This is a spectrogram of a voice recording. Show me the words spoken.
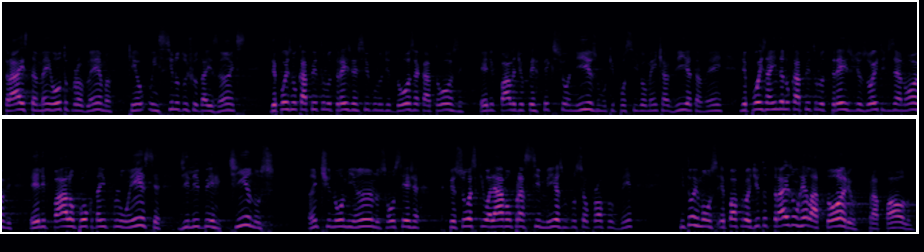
traz também outro problema, que é o ensino dos judaizantes. Depois, no capítulo 3, versículo de 12 a 14, ele fala de o perfeccionismo que possivelmente havia também. Depois, ainda no capítulo 3, 18 e 19, ele fala um pouco da influência de libertinos antinomianos, ou seja, pessoas que olhavam para si mesmo, para o seu próprio ventre. Então, irmãos, Epafrodito traz um relatório para Paulo,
